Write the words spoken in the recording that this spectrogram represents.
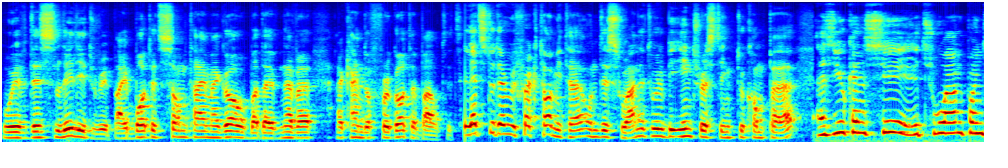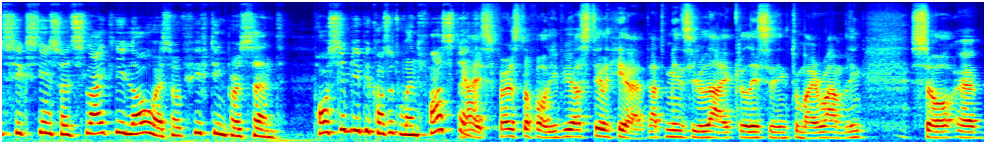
with this lily drip. I bought it some time ago, but I've never, I kind of forgot about it. Let's do the refractometer on this one. It will be interesting to compare. As you can see, it's 1.16, so it's slightly lower, so 15%. Possibly because it went faster. Guys, first of all, if you are still here, that means you like listening to my rambling. So uh,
